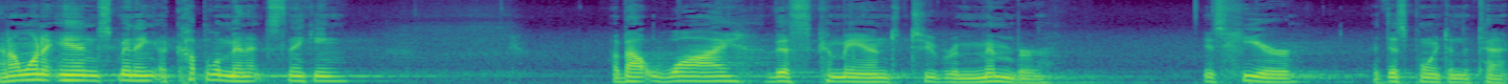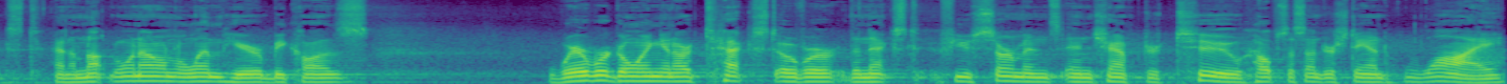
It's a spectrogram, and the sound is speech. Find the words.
And I want to end spending a couple of minutes thinking about why this command to remember is here at this point in the text. And I'm not going out on a limb here because where we're going in our text over the next few sermons in chapter 2 helps us understand why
